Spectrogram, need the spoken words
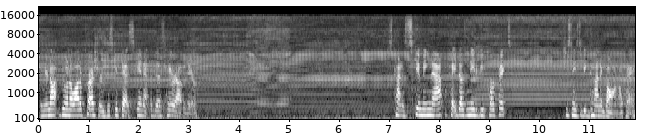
and you're not doing a lot of pressure. Just get that skin, out, this hair out of there. Just kind of skimming that. Okay, it doesn't need to be perfect. Just needs to be kind of gone, okay?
